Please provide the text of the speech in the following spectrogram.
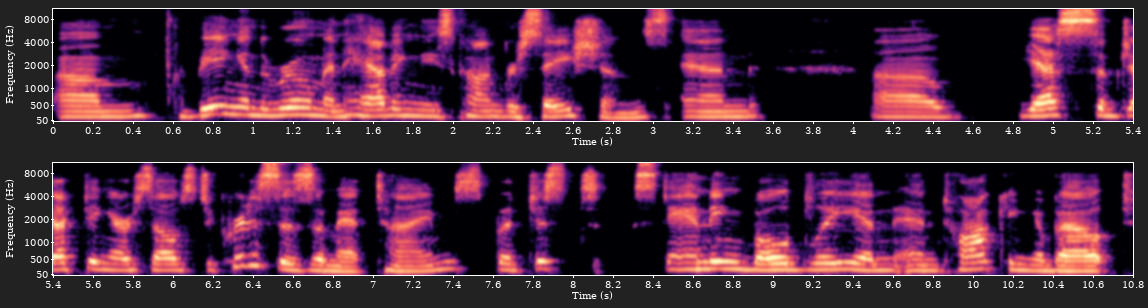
um, being in the room and having these conversations and uh, yes, subjecting ourselves to criticism at times, but just standing boldly and, and talking about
